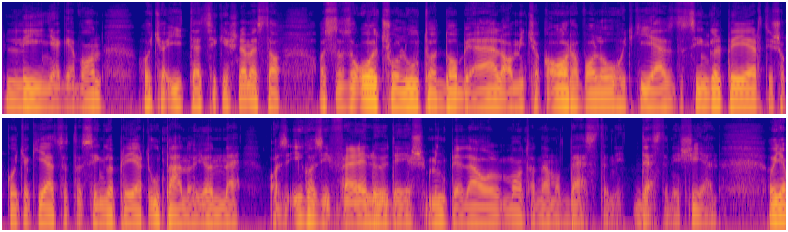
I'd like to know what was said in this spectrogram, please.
lényege van, hogyha így tetszik, és nem ezt a, azt az olcsó lootot dobja el, ami csak arra való, hogy kijelzd a single player-t, és akkor, hogyha kijátszott a single player-t, utána jönne az igazi fejlődés, mint például mondhatnám a Destiny, Destiny is ilyen. Ugye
